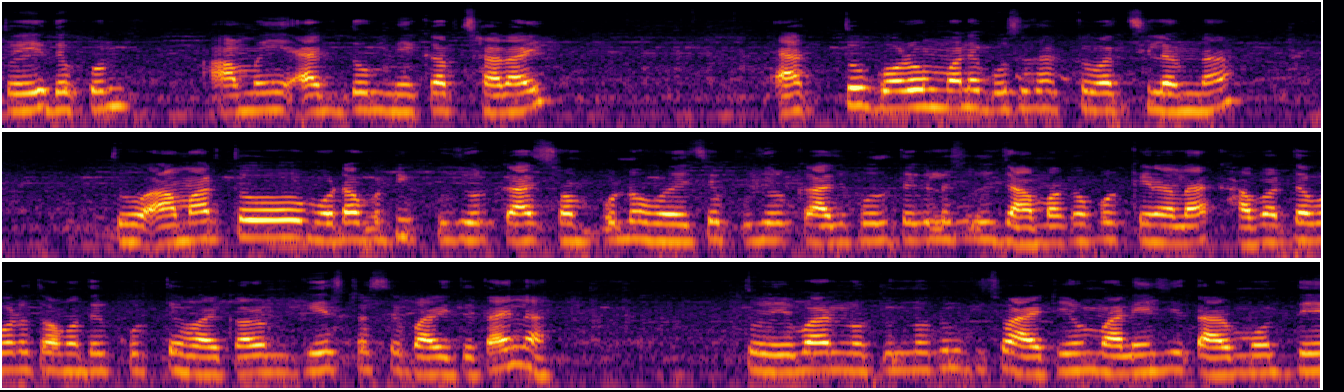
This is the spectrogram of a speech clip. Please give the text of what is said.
তো এই দেখুন, আমি একদম মেকআপ ছাড়াই এত গরম মানে বসে থাকতে পারছিলাম না। তো আমার তো মোটামুটি পুজোর কাজ সম্পূর্ণ হয়েছে। পুজোর কাজ বলতে গেলে শুধু জামা কাপড় কেনা না খাবার দাবারও তো আমাদের করতে হয়, কারণ গেস্ট আসে বাড়িতে, তাই না? তো এবার নতুন নতুন কিছু আইটেম বানিয়েছি, তার মধ্যে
